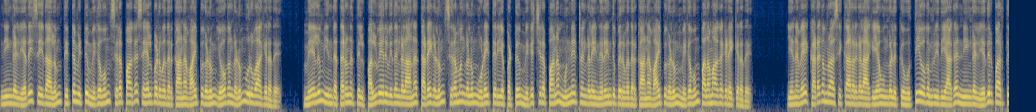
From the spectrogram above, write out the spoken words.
நீங்கள் எதை செய்தாலும் திட்டமிட்டு மிகவும் சிறப்பாக செயல்படுவதற்கான வாய்ப்புகளும் யோகங்களும் உருவாகிறது. மேலும் இந்த தருணத்தில் பல்வேறு விதங்களான தடைகளும் சிரமங்களும் உடைத்தெறியப்பட்டு மிகச்சிறப்பான முன்னேற்றங்களை நிறைந்து பெறுவதற்கான வாய்ப்புகளும் மிகவும் பலமாக கிடைக்கிறது. எனவே கடகம் ராசிக்காரர்களாகிய உங்களுக்கு உத்தியோகம் ரீதியாக நீங்கள் எதிர்பார்த்து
